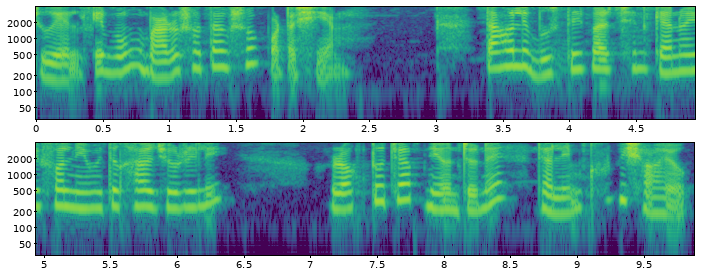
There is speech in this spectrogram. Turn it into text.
টুয়েলভ এবং বারো শতাংশ পটাশিয়াম। তাহলে বুঝতেই পারছেন কেন এই ফল নিয়মিত খাওয়া জরুরি? রক্তচাপ নিয়ন্ত্রণে ডালিম খুবই সহায়ক।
